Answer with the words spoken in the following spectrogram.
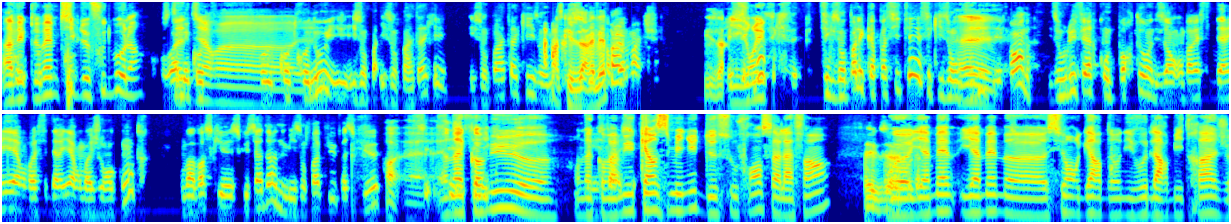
avec le même type de football. Hein. Ouais, mais contre, euh... contre, nous, ils ont pas, ils ont pas attaqué. Ils sont pas attaqué. Ils ont ah, parce qu'ils n'arrivaient pas. Ils, ils ont eu... C'est qu'ils n'ont pas les capacités, c'est qu'ils ont voulu défendre, ils ont voulu faire contre Porto en disant on va rester derrière, on va rester derrière, on va jouer en contre on va voir ce que, ce que ça donne, mais ils n'ont pas pu parce que. Ah, on a comme eu, euh, on a quand même eu 15 minutes de souffrance à la fin. Euh, il y a même, il y a même euh, si on regarde au niveau de l'arbitrage,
